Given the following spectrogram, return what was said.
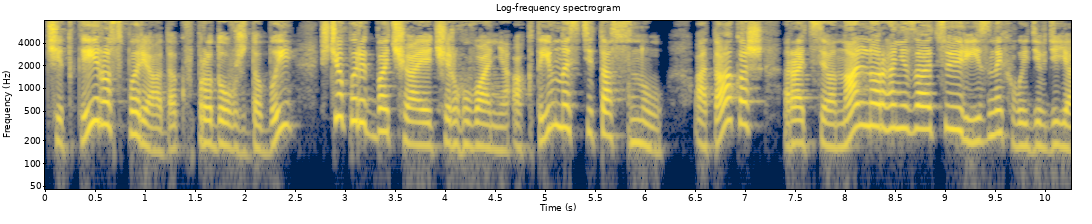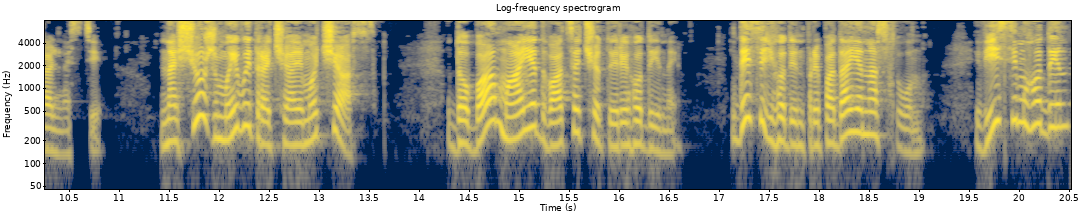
чіткий розпорядок впродовж доби, що передбачає чергування активності та сну, а також раціональну організацію різних видів діяльності. На що ж ми витрачаємо час? Доба має 24 години. 10 годин припадає на сон, 8 годин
